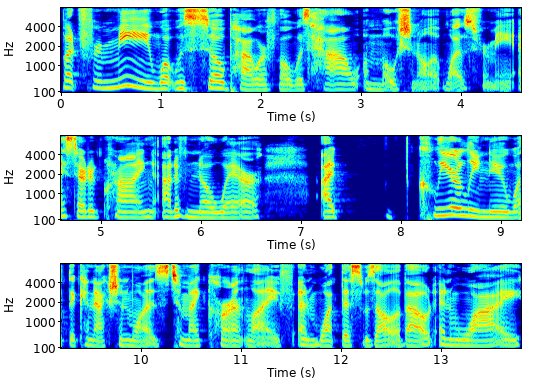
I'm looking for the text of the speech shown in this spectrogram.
But for me, what was so powerful was how emotional it was for me. I started crying out of nowhere. I clearly knew what the connection was to my current life and what this was all about and why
